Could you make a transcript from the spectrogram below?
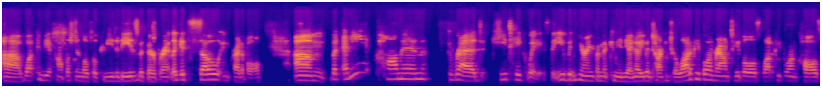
uh, what can be accomplished in local communities with their brand. Like it's so incredible. Um, but any common thread, key takeaways that you've been hearing from the community? I know you've been talking to a lot of people on roundtables, a lot of people on calls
